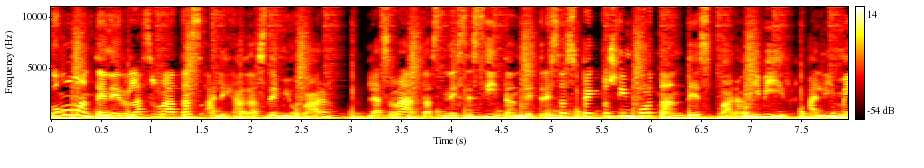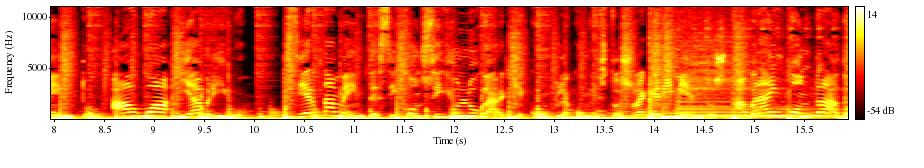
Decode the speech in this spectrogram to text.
¿Cómo mantener las ratas alejadas de mi hogar? Las ratas necesitan de tres aspectos importantes para vivir, alimento, agua y abrigo. Ciertamente, si consigue un lugar que cumpla con estos requerimientos, habrá encontrado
